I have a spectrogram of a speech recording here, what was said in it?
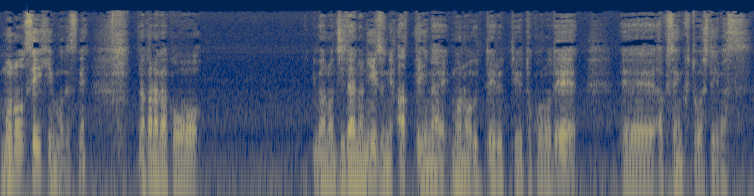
もの、製品もですね、なかなかこう、今の時代のニーズに合っていないものを売っているっていうところで、えー、悪戦苦闘しています。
